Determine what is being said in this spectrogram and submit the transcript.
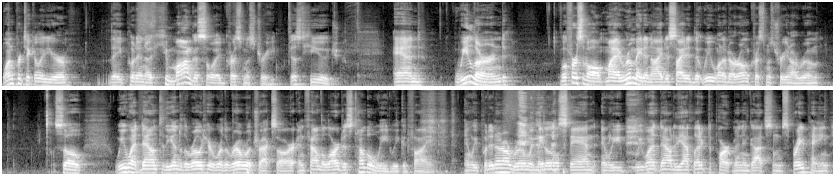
one particular year, they put in a humongousOid Christmas tree, just huge. And we learned, well, first of all, my roommate and I decided that we wanted our own Christmas tree in our room. So we went down to the end of the road here where the railroad tracks are and found the largest tumbleweed we could find. And we put it in our room, we made a little stand, and we, we went down to the athletic department and got some spray paint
